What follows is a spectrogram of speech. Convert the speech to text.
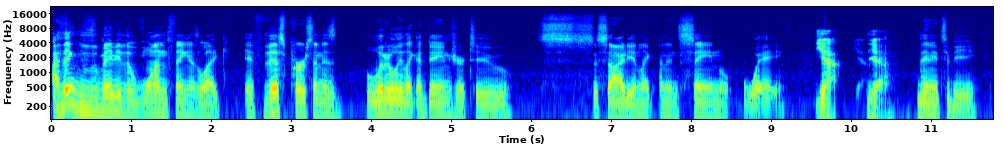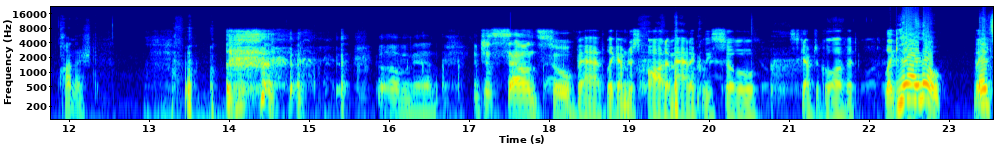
I think maybe the one thing is like, if this person is literally like a danger to society in like an insane way, Yeah, yeah. they need to be punished. oh man, it just sounds so bad. Like I'm just automatically so skeptical of it. Like, Yeah, I know. like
